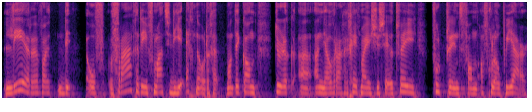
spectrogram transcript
leren wat of vragen de informatie die je echt nodig hebt. Want ik kan natuurlijk uh, aan jou vragen: geef mij eens je CO2-footprint van afgelopen jaar.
